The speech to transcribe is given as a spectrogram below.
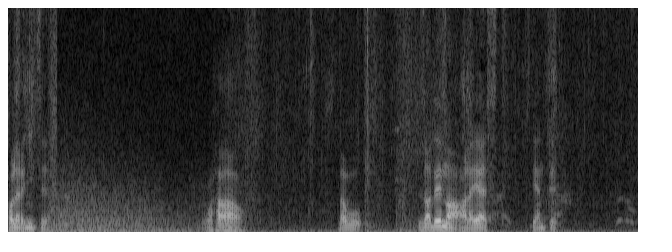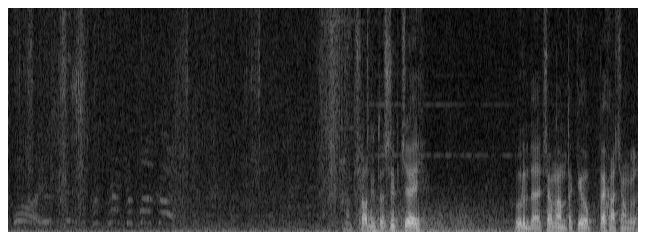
Cholernicy. Wow. Znowu zadyma, ale jest. Zdjęty. Na przodu to szybciej. Kurde, czemu mam takiego pecha ciągle?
